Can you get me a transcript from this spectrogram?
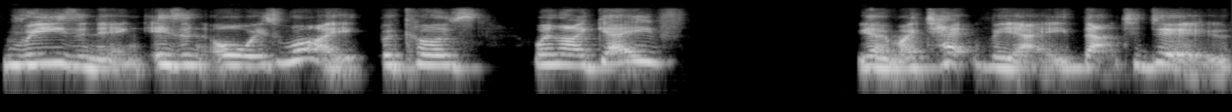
reasoning isn't always right because when I gave you know my tech VA that to do,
